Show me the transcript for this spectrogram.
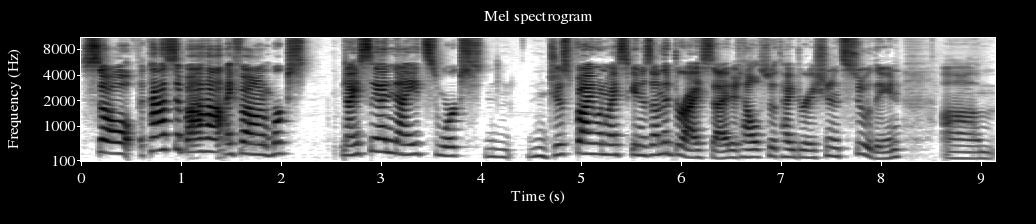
so the Cos De BAHA I found works nicely on nights, works just fine when my skin is on the dry side. It helps with hydration and soothing. Um,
